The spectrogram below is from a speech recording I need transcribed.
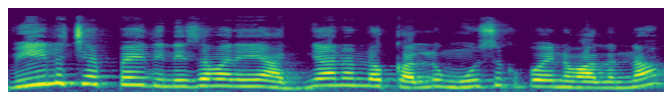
వీళ్ళు చెప్పేది నిజమనే అజ్ఞానంలో కళ్ళు మూసుకుపోయిన వాళ్ళన్నా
